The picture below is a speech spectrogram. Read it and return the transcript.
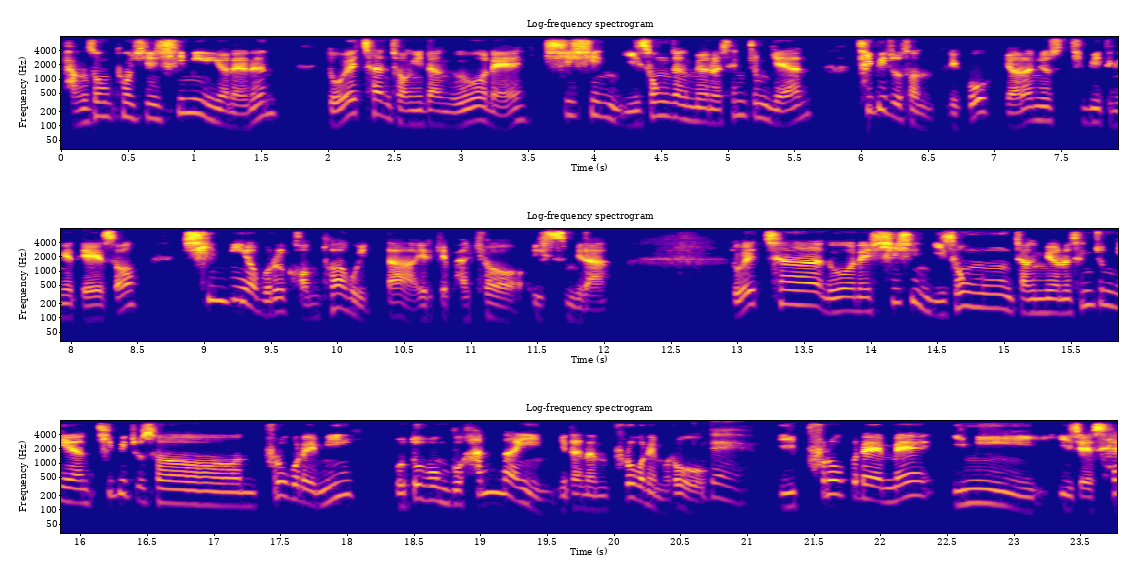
방송통신심의위원회는 노회찬 정의당 의원의 시신 이송 장면을 생중계한 TV조선 그리고 연합뉴스TV 등에 대해서 심의 여부를 검토하고 있다 이렇게 밝혀 있습니다. 노회찬 의원의 시신 이송 장면을 생중계한 TV조선 프로그램이 보도본부 한라인이라는 프로그램으로 네. 이 프로그램에 이미 이제 세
